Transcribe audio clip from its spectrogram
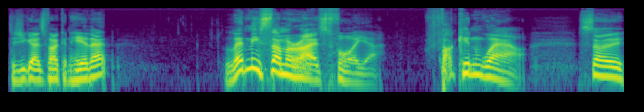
Did you guys fucking hear that? Let me summarize for you. Fucking wow. So,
